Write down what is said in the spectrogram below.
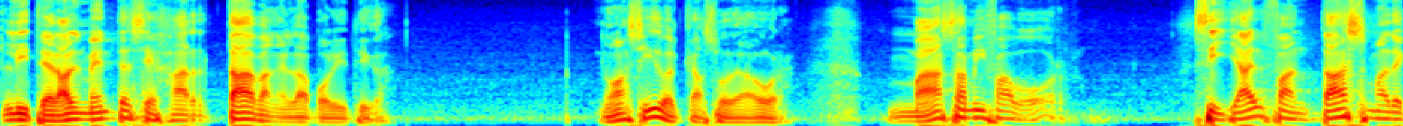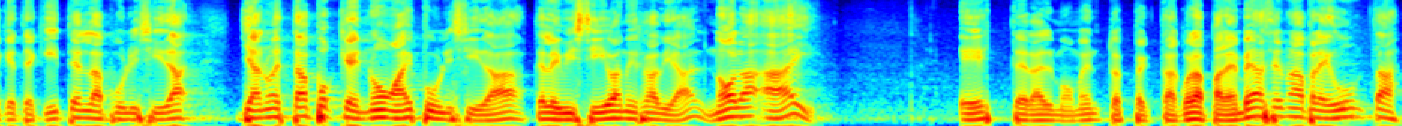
literalmente se hartaban en la política, no ha sido el caso de ahora. Más a mi favor. Si ya el fantasma de que te quiten la publicidad ya no está porque no hay publicidad televisiva ni radial, no la hay. Este era el momento espectacular. Para en vez de hacer una pregunta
